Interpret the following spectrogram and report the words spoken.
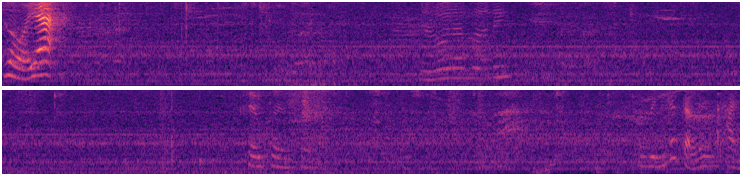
rồi ạ để lui ra giữa đi khều khều khều dính hết cả lên thành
